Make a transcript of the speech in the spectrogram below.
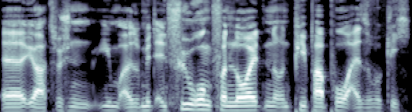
äh, ja zwischen ihm also mit Entführung von Leuten und Pipapo. Also wirklich,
